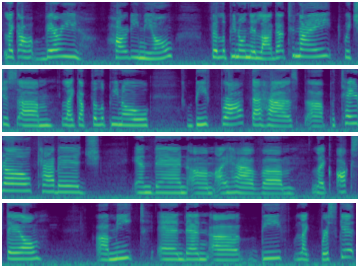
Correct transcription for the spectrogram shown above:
like a very hearty meal Filipino nilaga tonight which is um, like a Filipino beef broth that has uh, potato cabbage and then um, I have um, like oxtail uh, meat and then uh, beef like brisket.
